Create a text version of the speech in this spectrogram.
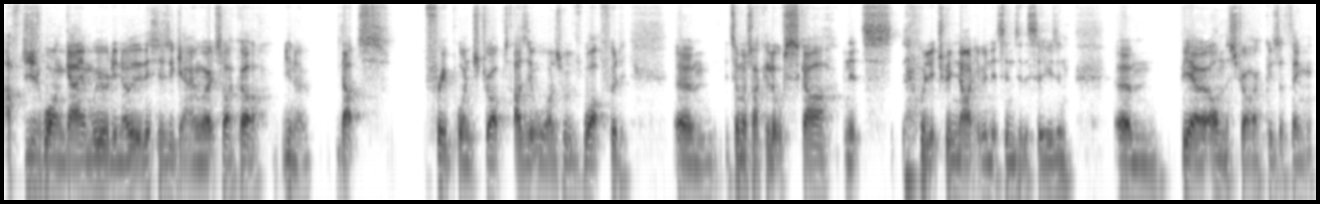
after just one game. We already know that this is a game where it's like, oh, you know, that's three points dropped as it was with Watford. Um, it's almost like a little scar, and it's we're literally 90 minutes into the season. Um, but yeah, on the strikers, I think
